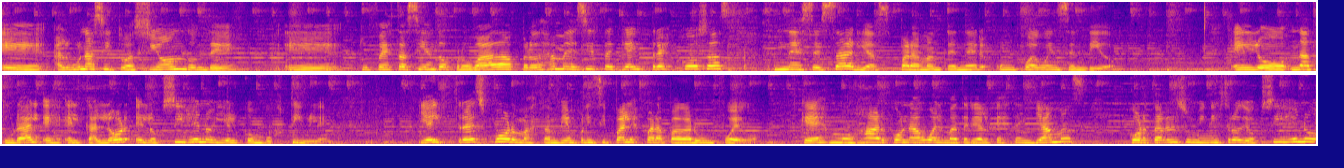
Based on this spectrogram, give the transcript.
eh, alguna situación donde eh, tu fe está siendo probada, pero déjame decirte que hay tres cosas necesarias para mantener un fuego encendido. En lo natural es el calor, el oxígeno y el combustible. Y hay tres formas también principales para apagar un fuego, que es mojar con agua el material que está en llamas, cortar el suministro de oxígeno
